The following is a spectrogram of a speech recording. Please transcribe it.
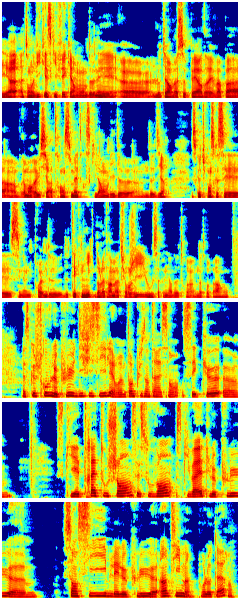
Et à, ton avis, qu'est-ce qui fait qu'à un moment donné, euh, l'auteur va se perdre et va pas vraiment réussir à transmettre ce qu'il a envie de, de dire? Est-ce que tu penses que c'est un problème de, de, technique dans la dramaturgie ou ça peut venir d'autre part Ce que je trouve le plus difficile et en même temps le plus intéressant, c'est que euh, ce qui est très touchant, c'est souvent ce qui va être le plus euh, sensible et le plus euh, intime pour l'auteur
